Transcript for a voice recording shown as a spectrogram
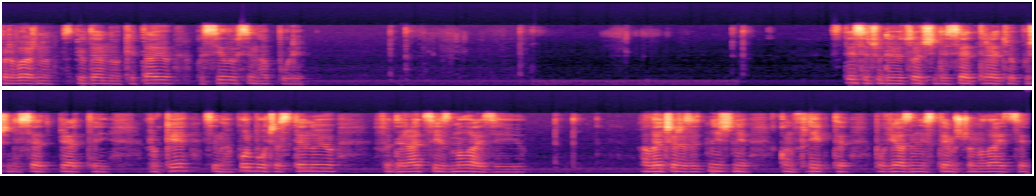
переважно з південного Китаю, осіли в Сінгапурі. З 1963 по 65 роки Сінгапур був частиною Федерації з Малайзією. Але через етнічні конфлікти, пов'язані з тим, що малайці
